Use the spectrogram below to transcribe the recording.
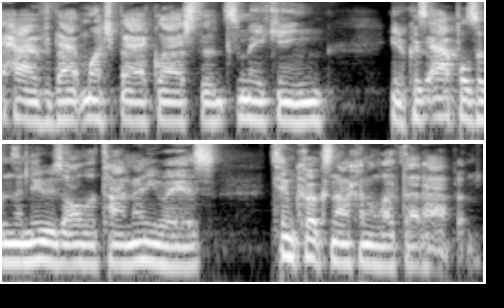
have that much backlash that's making you know because Apple's in the news all the time anyways. Tim Cook's not going to let that happen.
